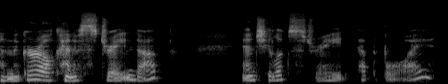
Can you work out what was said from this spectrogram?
And the girl kind of straightened up and she looked straight at the boy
